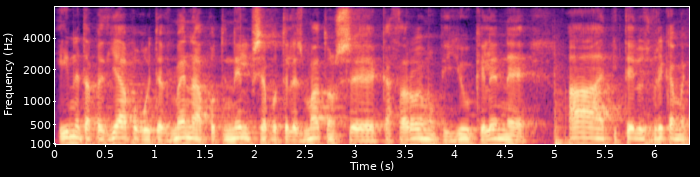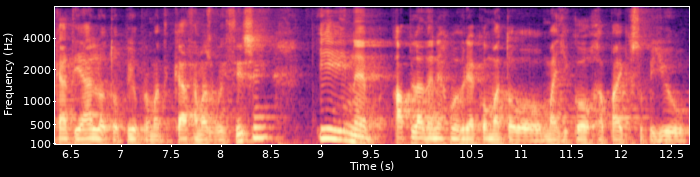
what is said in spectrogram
είναι τα παιδιά απογοητευμένα από την έλλειψη αποτελεσμάτων σε καθαρό αιμοπηγιού και λένε «Α, επιτέλους βρήκαμε κάτι άλλο το οποίο πραγματικά θα μας βοηθήσει» ή είναι απλά δεν έχουμε βρει ακόμα το μαγικό χαπάκι στο πηγιού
